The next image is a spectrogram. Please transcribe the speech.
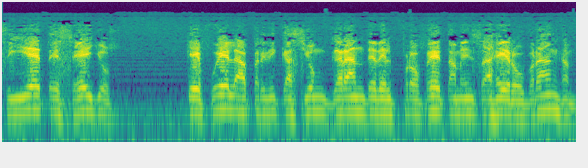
siete sellos, que fue la predicación grande del profeta mensajero Branham.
